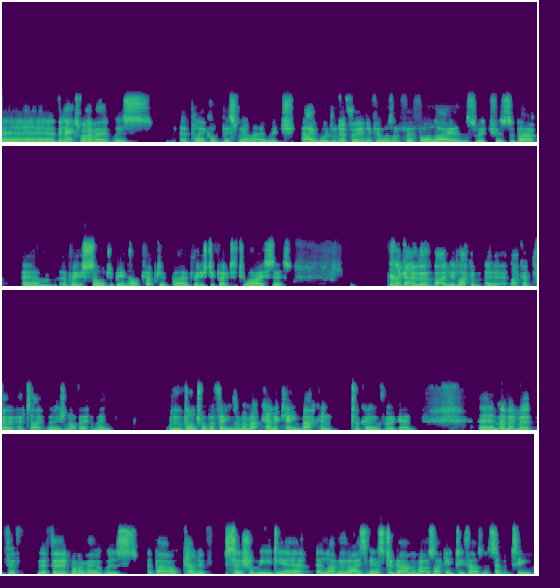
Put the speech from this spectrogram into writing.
uh, the next one I wrote was a play called Bismillah, which I wouldn't have written if it wasn't for Four Lions, which was about um, a British soldier being held captive by a British defector to ISIS. And I kind of wrote that and did like a, a like a prototype version of it, and then moved on to other things, and then that kind of came back and took over again. Um, and then the, the, third one I wrote was about kind of social media and like the rise of Instagram, and that was like in 2017.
